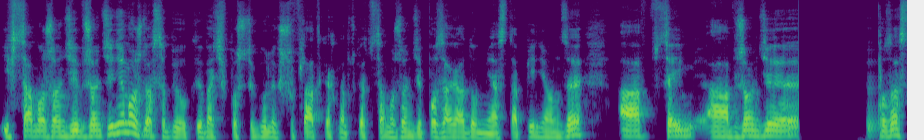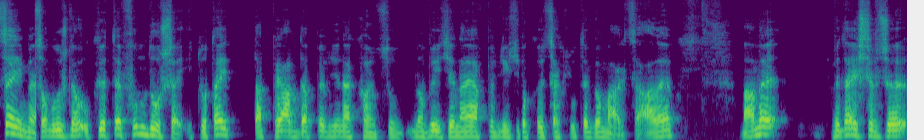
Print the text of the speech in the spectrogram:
i w samorządzie, i w rządzie nie można sobie ukrywać w poszczególnych szufladkach, na przykład w samorządzie poza Radą Miasta pieniądze, a w, Sejm, a w rządzie poza Sejmem. Są różne ukryte fundusze i tutaj ta prawda pewnie na końcu no wyjdzie na jaw pewnie gdzieś w okolicach lutego, marca, ale mamy, wydaje się, że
